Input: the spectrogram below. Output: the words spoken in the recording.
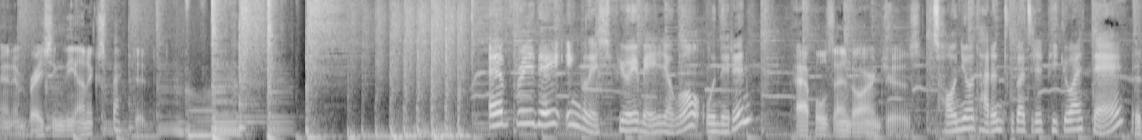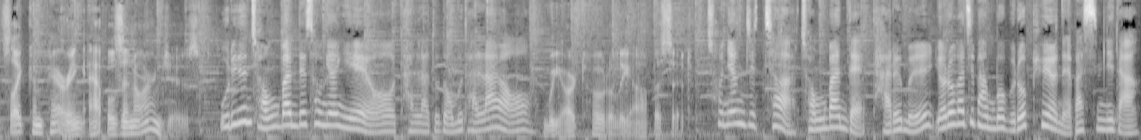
and embracing the unexpected. Everyday English, 뷰의 매일 영어. 오늘은 Apples and oranges. 전혀 다른 두 가지를 비교할 때 It's like comparing apples and oranges. 우리는 정반대 성향이에요. 달라도 너무 달라요. We are totally opposite. 천양지차, 정반대, 다름을 여러 가지 방법으로 표현해 봤습니다.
